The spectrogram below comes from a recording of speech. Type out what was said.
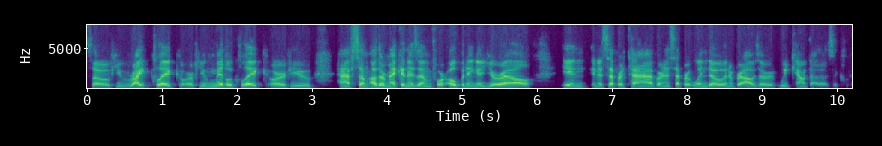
So if you right-click, or if you middle-click, or if you have some other mechanism for opening a URL in, in a separate tab or in a separate window in a browser, we count that as a click.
